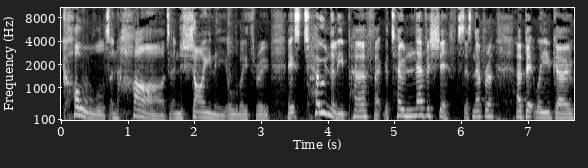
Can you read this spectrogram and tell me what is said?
cold and hard and shiny all the way through. It's tonally perfect. The tone never shifts. There's never a, a bit where you go,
